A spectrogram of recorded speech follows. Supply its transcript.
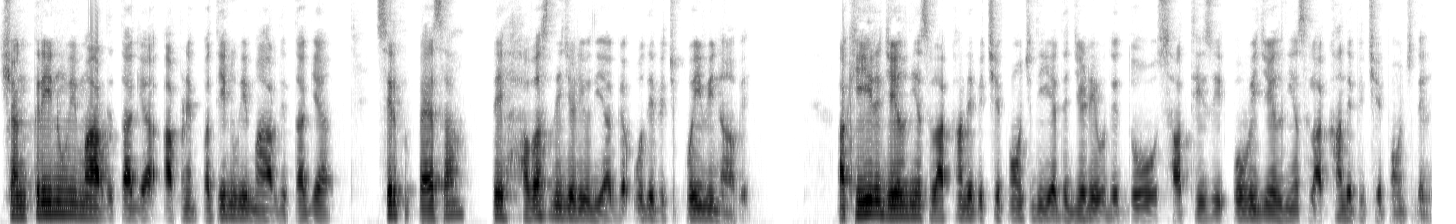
ਸ਼ੰਕਰੀ ਨੂੰ ਵੀ ਮਾਰ ਦਿੱਤਾ ਗਿਆ, ਆਪਣੇ ਪਤੀ ਨੂੰ ਵੀ ਮਾਰ ਦਿੱਤਾ ਗਿਆ। ਸਿਰਫ ਪੈਸਾ ਤੇ ਹਵਸ ਦੀ ਜਿਹੜੀ ਉਹਦੀ ਅੱਗ ਹੈ, ਉਹਦੇ ਵਿੱਚ ਕੋਈ ਵੀ ਨਾ ਆਵੇ। ਅਖੀਰ ਜੇਲ੍ਹ ਦੀਆਂ ਸਲਾਖਾਂ ਦੇ ਪਿੱਛੇ ਪਹੁੰਚਦੀ ਹੈ ਤੇ ਜਿਹੜੇ ਉਹਦੇ ਦੋ ਸਾਥੀ ਸੀ, ਉਹ ਵੀ ਜੇਲ੍ਹ ਦੀਆਂ ਸਲਾਖਾਂ ਦੇ ਪਿੱਛੇ ਪਹੁੰਚਦੇ ਨੇ।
